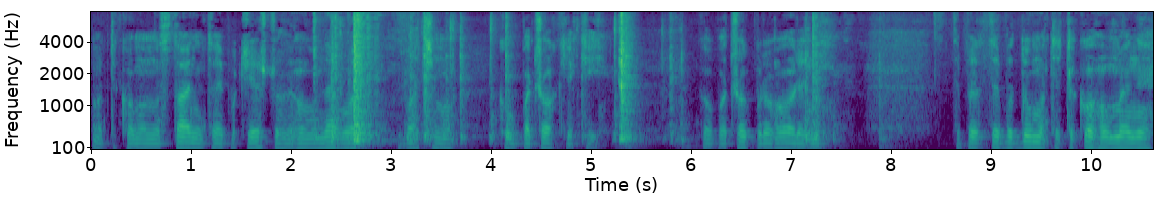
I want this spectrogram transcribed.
От такому на стані, та й почищу, головне, от, бачимо ковпачок який. Ковпачок прогорений. Тепер треба думати, такого в мене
